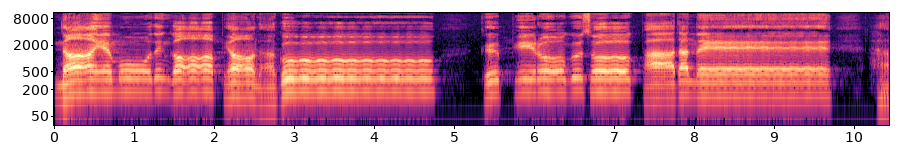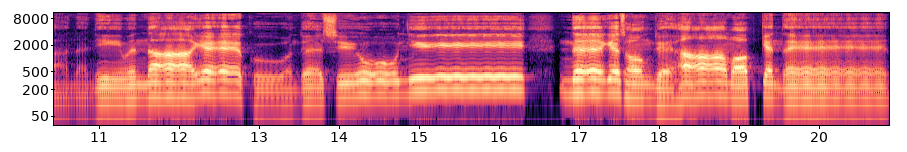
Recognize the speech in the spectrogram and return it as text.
나의 모든 것 변하고 그 피로 구속 받았네. 하나님은 나의 구원 되시오니 내게 정죄함 없겠네.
